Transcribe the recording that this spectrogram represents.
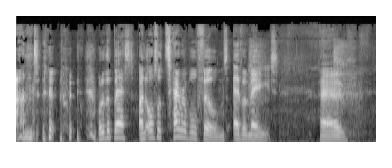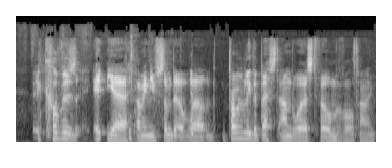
and one of the best and also terrible films ever made. Um, It covers it, yeah. I mean, you've summed it up well. Probably the best and worst film of all time.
